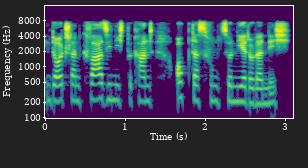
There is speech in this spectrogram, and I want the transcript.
in Deutschland quasi nicht bekannt, ob das funktioniert oder nicht.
